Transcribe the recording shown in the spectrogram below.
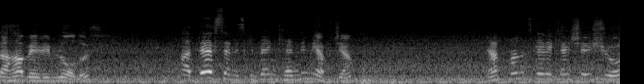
daha verimli olur. Ha derseniz ki ben kendim yapacağım. Yapmanız gereken şey şu.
